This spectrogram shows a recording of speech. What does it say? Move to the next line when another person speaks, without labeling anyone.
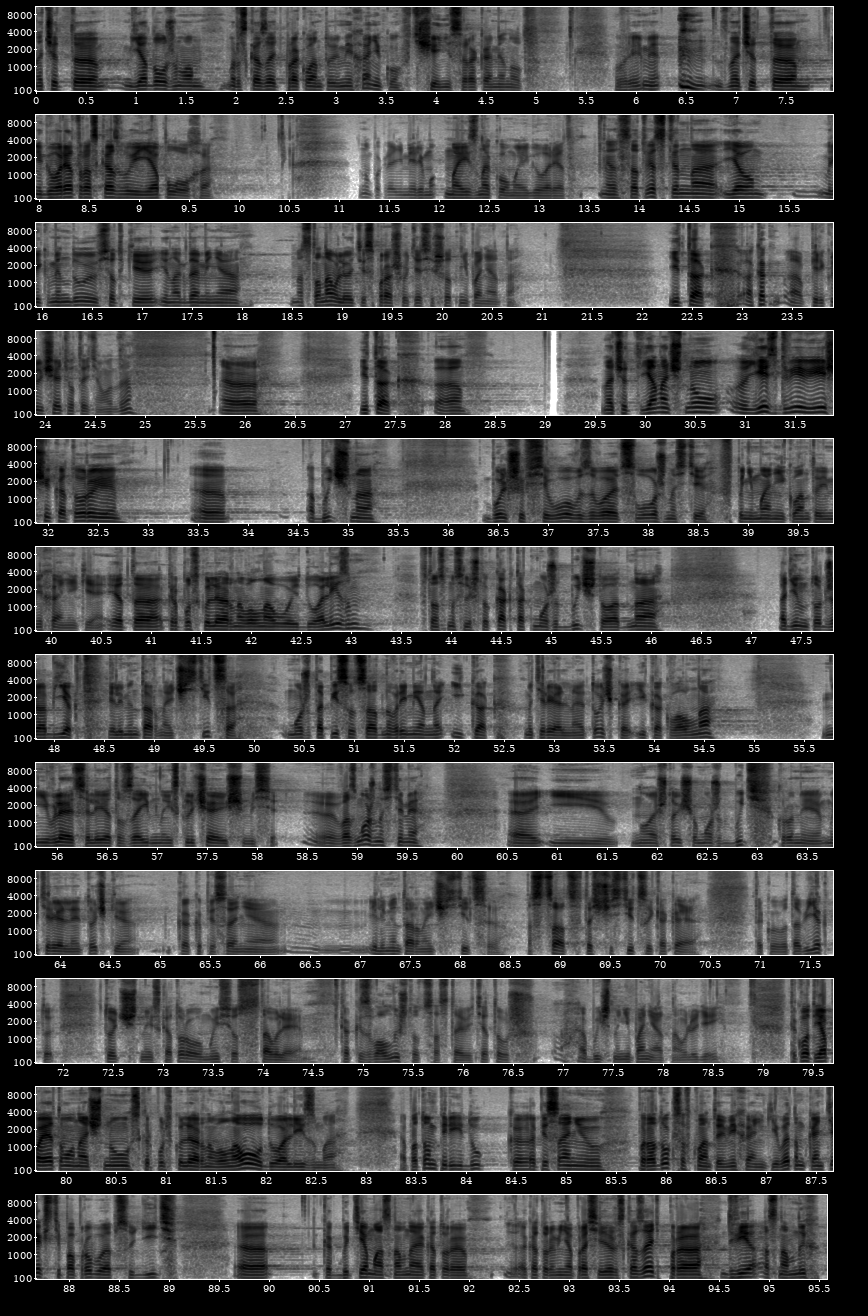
Значит, э, я должен вам рассказать про квантовую механику в течение 40 минут. Время, значит, э, и говорят, рассказываю я плохо. Ну, по крайней мере, мои знакомые говорят. Э, соответственно, я вам рекомендую все-таки иногда меня останавливать и спрашивать, если что-то непонятно. Итак, а как а, переключать вот этим вот, да? Итак, Значит, я начну. Есть две вещи, которые э, обычно больше всего вызывают сложности в понимании квантовой механики. Это корпускулярно-волновой дуализм, в том смысле, что как так может быть, что одна, один и тот же объект, элементарная частица, может описываться одновременно и как материальная точка, и как волна. Не является ли это взаимно исключающимися Э, возможностями. Э, и ну, а что еще может быть, кроме материальной точки, как описание элементарной частицы? Ассоциация-то с частицей какая? Такой вот объект точечный, из которого мы все составляем. Как из волны что-то составить, это уж обычно непонятно у людей. Так вот, я поэтому начну с корпускулярно-волнового дуализма, а потом перейду к описанию парадоксов квантовой механики. В этом контексте попробую обсудить э, как бы тема основная, которая, о которой меня просили рассказать, про две основных,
